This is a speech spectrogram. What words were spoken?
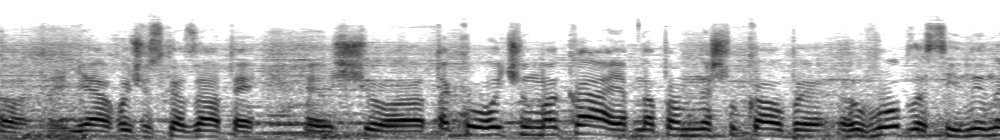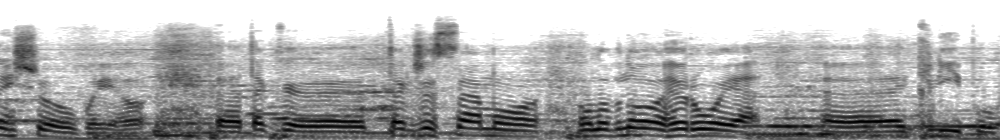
От я хочу сказати, що такого чумака я б напевно не шукав би в області і не знайшов би його. Так, так же само головного героя кліпу.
